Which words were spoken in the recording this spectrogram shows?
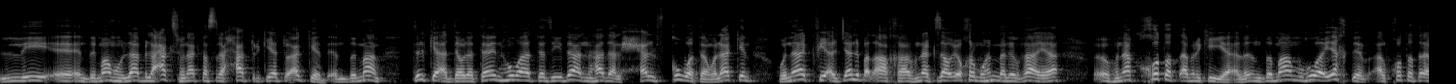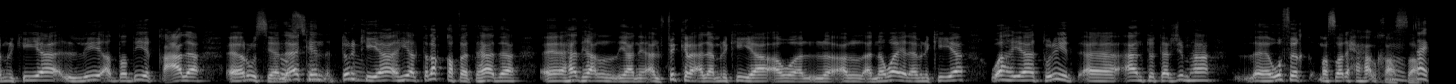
لانضمامهم لا بالعكس هناك تصريحات تركية تؤكد انضمام تلك الدولتين هو تزيدان هذا الحلف قوة. ولكن هناك في الجانب الآخر هناك زاوية أخرى مهمة للغاية. هناك خطط أمريكية. الانضمام هو يخدم الخطط الأمريكية للتضييق على روسيا, روسيا. لكن تركيا هي تلقفت هذا هذه يعني الفكرة الأمريكية أو النوايا الأمريكية وهي تريد أن تترجمها وفق مصالحها الخاصة. طيب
